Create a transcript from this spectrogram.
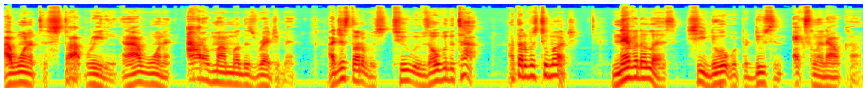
I wanted to stop reading and I wanted out of my mother's regiment. I just thought it was too, it was over the top. I thought it was too much. Nevertheless, she knew it would produce an excellent outcome,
